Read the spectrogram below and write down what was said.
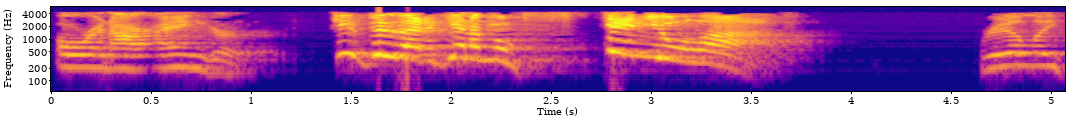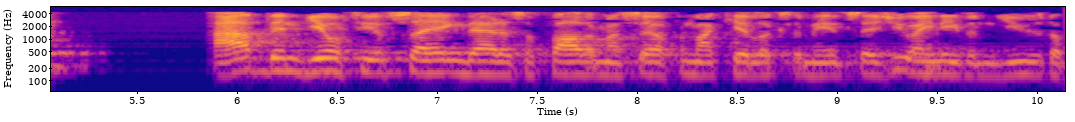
Or in our anger, if you do that again, I'm going to skin you alive. Really? I've been guilty of saying that as a father myself, and my kid looks at me and says, "You ain't even used a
